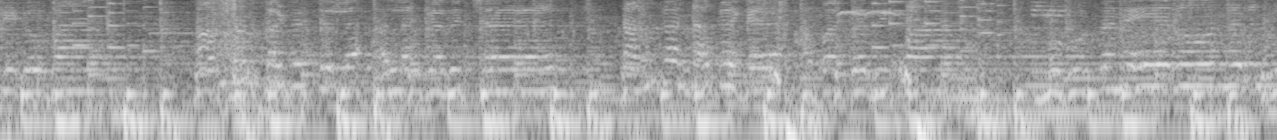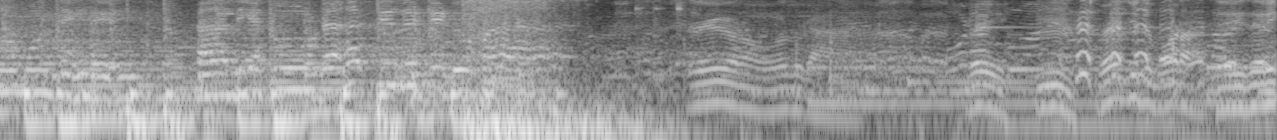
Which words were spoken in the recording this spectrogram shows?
அசந்து விட்டார் கம்மல் கொலுசையும் அழகிடுவார் அவ அலங்கரிச்ச தங்க நகைய அபகரிப்பா முகூர்த்த நேரம் நெருங்கும் முன்னே தாலிய கூட திருடிடுவா சீக்கிரம் ஓதுடா. வச்சுட்டு போடா. சரி சரி.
